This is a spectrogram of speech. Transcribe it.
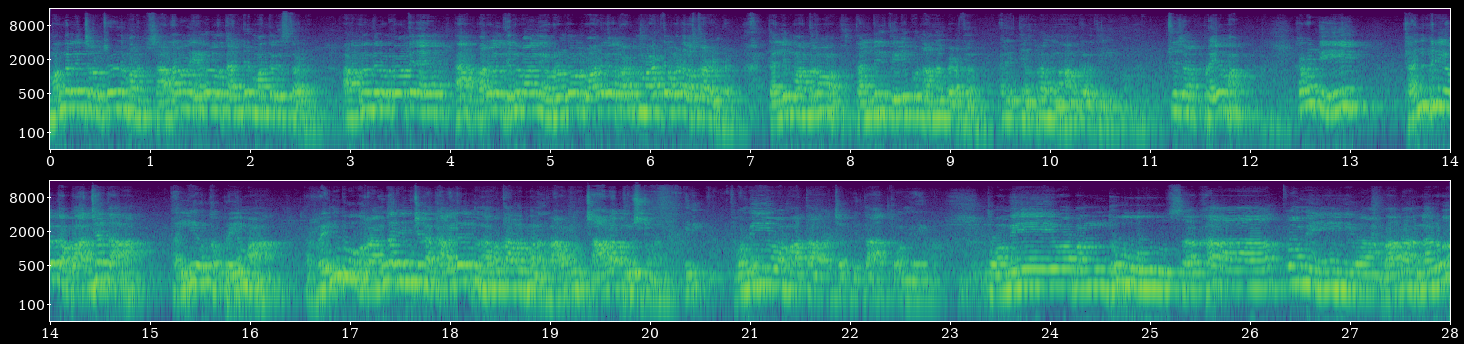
మందలించడం చూడండి మనకు సాధారణ ఇళ్ళలో తండ్రి మందలిస్తాడు. అన్నం తినకపోతే పర్వాలేదు తినబాని రెండు రోజులు వాడిగా కడుపు మాడితే వాడే వస్తాడు తల్లి మాత్రం తండ్రికి తెలియకుండా అన్నం పెడతాడు అరే తినరా మీ నాన్నగారు తెలియకుండా. చూసారు ప్రేమ. కాబట్టి తండ్రి యొక్క బాధ్యత తల్లి యొక్క ప్రేమ రెండు రంగరించిన కలగలిపిన అవతారం మనకు రావడం చాలా దృష్టం ఇది త్వమేవ మాత చ పిత త్వమేవ. త్వమేవ బంధు సఖా త్వమేవ. బాబా అన్నారు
